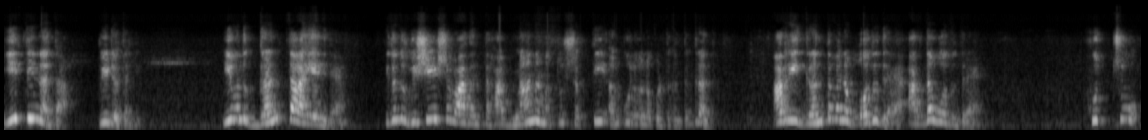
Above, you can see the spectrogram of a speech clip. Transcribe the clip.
ಈ ದಿನದ ವಿಡಿಯೋದಲ್ಲಿ ಈ ಒಂದು ಗ್ರಂಥ ಏನಿದೆ, ಇದೊಂದು ವಿಶೇಷವಾದಂತಹ ಜ್ಞಾನ ಮತ್ತು ಶಕ್ತಿ ಅನುಕೂಲವನ್ನು ಕೊಡ್ತಕ್ಕಂಥ ಗ್ರಂಥ. ಆದರೆ ಈ ಗ್ರಂಥವನ್ನು ಓದಿದ್ರೆ, ಅರ್ಧ ಓದಿದ್ರೆ ಹುಚ್ಚು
